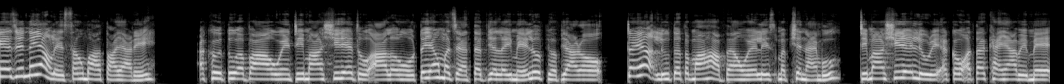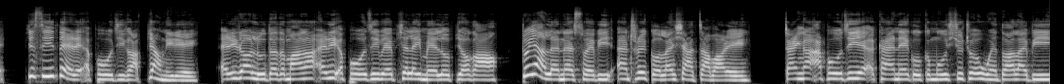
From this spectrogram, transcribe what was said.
ငယ်ချင်းနှစ်ယောက်လည်းဆုံးပါသွားရတယ်။အခုသူအပါအဝင်ဒီမှာရှိတဲ့သူအားလုံးကိုတယောက်မကြံတက်ပြစ်လိုက်မယ်လို့ပြောပြတော့တရလူသက်သမားဟာဘန်ဝဲလေးစ်မဖြစ်နိုင်ဘူး။ဒီမှာရှိတဲ့လူတွေအကုန်အသက်ခံရပေမဲ့ပစ္စည်းတဲ့တဲ့အဖိုးကြီးကပျောက်နေတယ်။အဲဒီတော့လူသက်သမားကအဲ့ဒီအဖိုးကြီးပဲဖြစ်လိမ့်မယ်လို့ပြောကောင်တွေ့ရလက်နဲ့ဆွဲပြီးအန်ထရစ်ကိုလိုက်ရှာကြပါတယ်။ တိုင်ကအဖိုးကြီးရဲ့အခန်းထဲကိုကမူရှူထိုးဝင်သွားလိုက်ပြီး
